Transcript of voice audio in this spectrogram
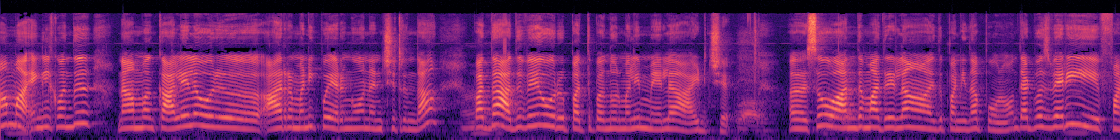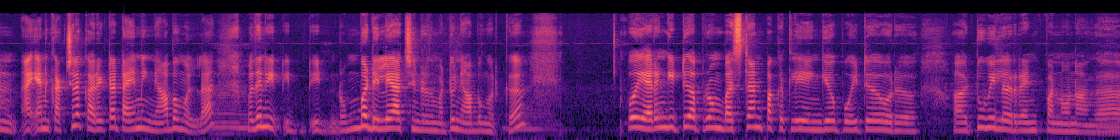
ஆமாம் எங்களுக்கு வந்து நாம் காலையில் ஒரு ஆறரை மணிக்கு போய் இறங்குவோம்னு நினச்சிட்டு இருந்தா பார்த்தா அதுவே ஒரு பத்து பதினோரு மணி மேலே ஆயிடுச்சு. ஸோ அந்த மாதிரிலாம் இது பண்ணி தான் போனோம். தட் வாஸ் வெரி ஃபன் எனக்கு ஆக்சுவலாக கரெக்டாக டைமிங் ஞாபகம் இல்லை. But then it it it ரொம்ப டிலே ஆச்சுன்றது மட்டும் ஞாபகம் இருக்குது போய் இறங்கிட்டு அப்புறம் பஸ் ஸ்டாண்ட் பக்கத்துலேயே எங்கேயோ போயிட்டு ஒரு டூ வீலர் ரெண்ட் பண்ணோம் நாங்கள்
